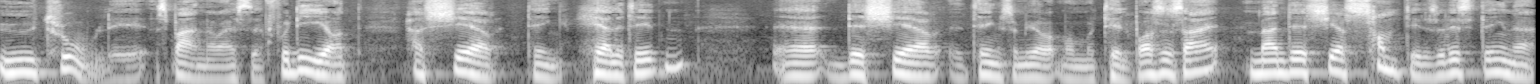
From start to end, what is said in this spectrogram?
utrolig spennende reise. Fordi at her skjer ting hele tiden. Eh, det skjer ting som gjør at man må tilpasse seg. Men det skjer samtidig som disse tingene,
